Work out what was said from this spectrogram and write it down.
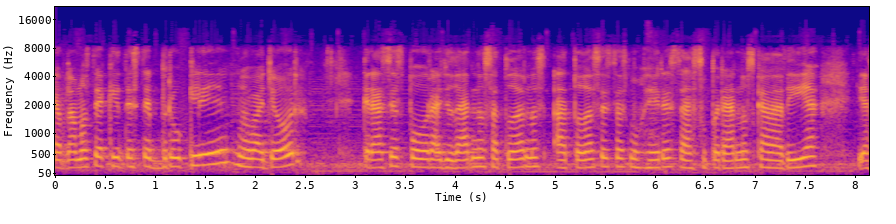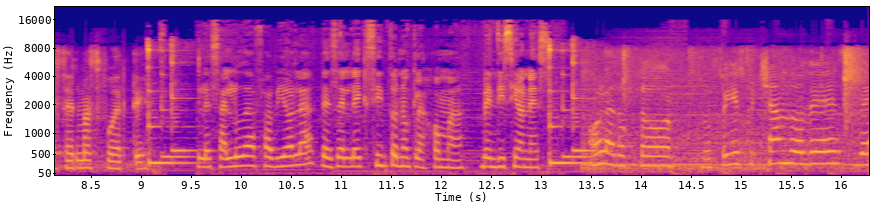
Hablamos de aquí desde Brooklyn, Nueva York. Gracias por ayudarnos a todas, a todas estas mujeres a superarnos cada día y a ser más fuertes. Les saluda Fabiola desde Lexington, Oklahoma. Bendiciones. Hola doctor, lo estoy escuchando desde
